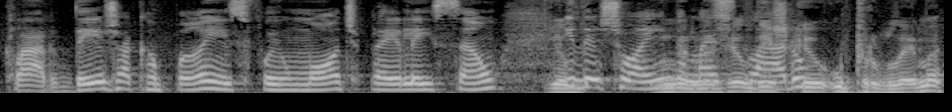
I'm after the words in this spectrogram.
claro, desde a campanha, isso foi um mote para a eleição, ele, e deixou ainda mais claro... Mas ele diz que o problema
